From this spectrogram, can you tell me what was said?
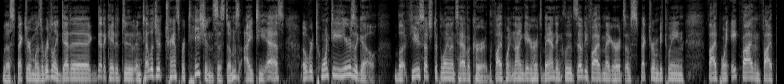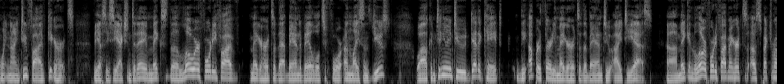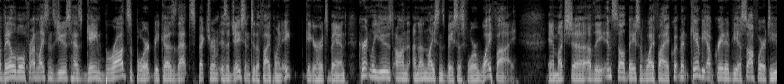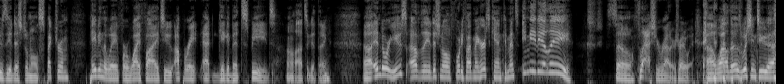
The spectrum was originally dedi- dedicated to intelligent transportation systems, ITS, over 20 years ago but few such deployments have occurred. The 5.9 gigahertz band includes 75 megahertz of spectrum between 5.85 and 5.925 gigahertz. The FCC action today makes the lower 45 megahertz of that band available to, for unlicensed use, while continuing to dedicate the upper 30 megahertz of the band to ITS. Uh, making the lower 45 megahertz of spectrum available for unlicensed use has gained broad support because that spectrum is adjacent to the 5.8 gigahertz band currently used on an unlicensed basis for Wi-Fi. And much uh, of the installed base of Wi-Fi equipment can be upgraded via software to use the additional spectrum, paving the way for Wi-Fi to operate at gigabit speeds. Oh, that's a good thing. Uh, indoor use of the additional 45 megahertz can commence immediately. So flash your routers right away. Uh, while those wishing to uh,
